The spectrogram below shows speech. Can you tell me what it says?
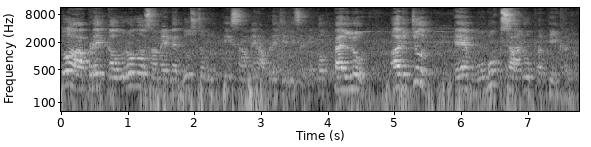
તો આપણે કૌરવો સામે એટલે દુષ્ટ વૃત્તિ સામે આપણે જીતી શકીએ. તો પહેલું, અર્જુન એ મુમુક્ષાનું પ્રતીક હતું.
